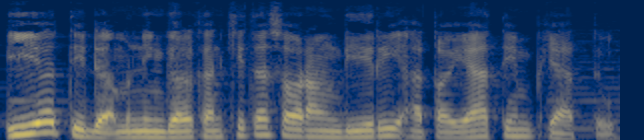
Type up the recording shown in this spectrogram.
ia tidak meninggalkan kita seorang diri atau yatim piatu.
